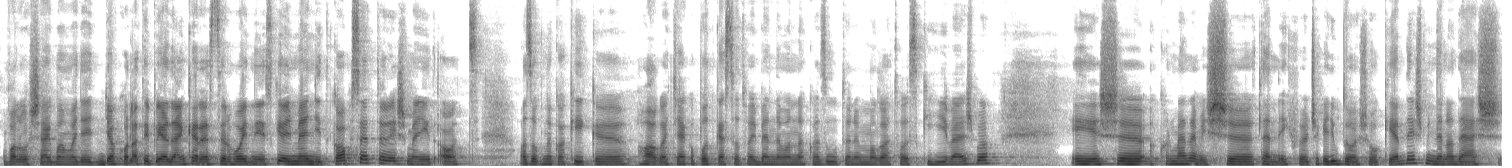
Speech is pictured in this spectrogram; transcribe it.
valóságban, vagy egy gyakorlati példán keresztül hogy néz ki, hogy mennyit kapsz ettől, és mennyit adsz azoknak, akik hallgatják a podcastot, vagy benne vannak az úton önmagadhoz kihívásba. És akkor már nem is tennék föl, csak egy utolsó kérdés. Minden adás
